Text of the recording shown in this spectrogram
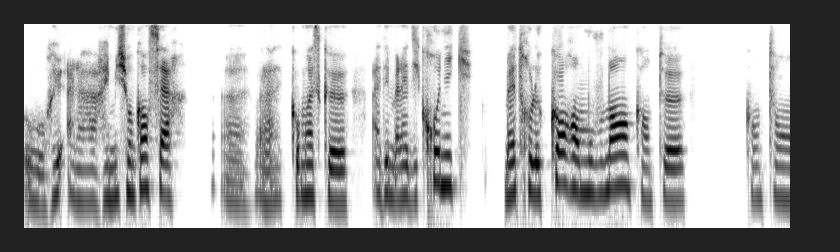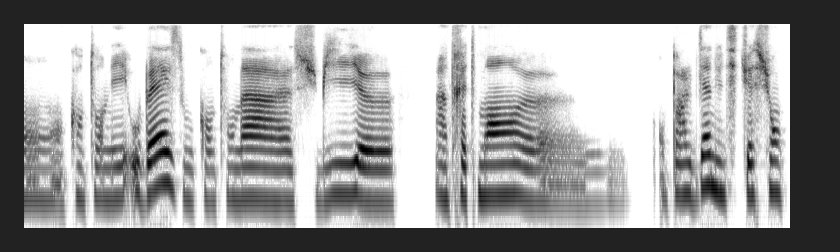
ré à la rémission cancer. Voilà, comment est-ce que à des maladies chroniques, mettre le corps en mouvement quand, on quand on est obèse ou quand on a subi, un traitement, on parle bien d'une situation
